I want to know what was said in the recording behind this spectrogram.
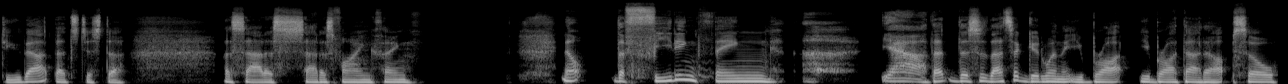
do that. That's just a a satis- satisfying thing. Now, the feeding thing, yeah, that this is that's a good one that you brought you brought that up. So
